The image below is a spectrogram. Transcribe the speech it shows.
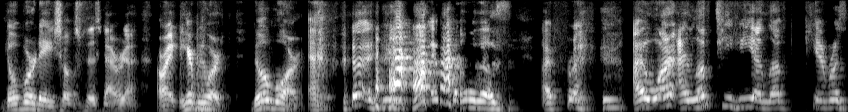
No more dating shows for this guy. Right All right, here we were. No more. I those. I I want. I love TV. I love cameras.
